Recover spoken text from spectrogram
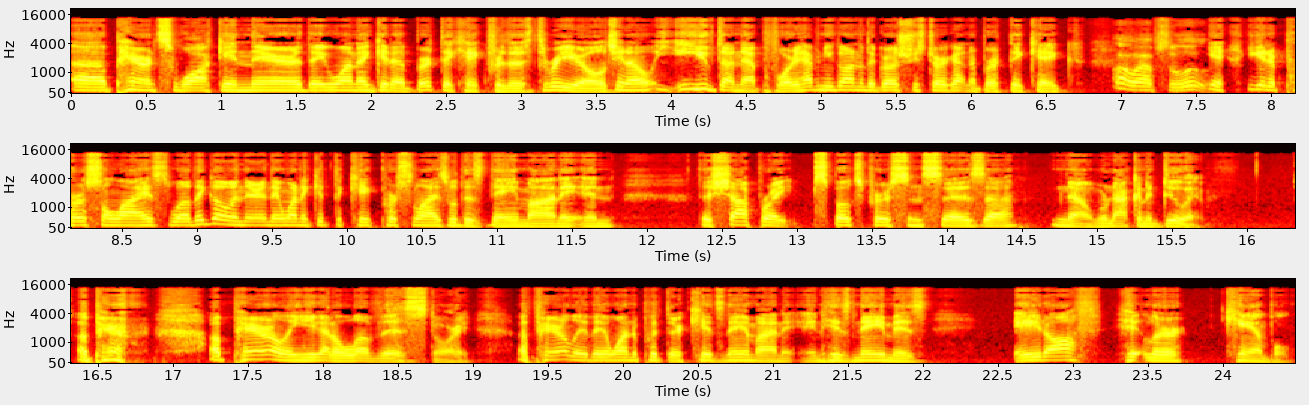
uh, parents walk in there, they want to get a birthday cake for their three year old. You know, you've done that before. Haven't you gone to the grocery store, gotten a birthday cake? Oh, absolutely. Yeah, you get it personalized. Well, they go in there and they want to get the cake personalized with his name on it, and the ShopRite spokesperson says, uh, "No, we're not going to do it." Appar- apparently, you got to love this story. Apparently, they want to put their kid's name on it, and his name is Adolf Hitler Campbell.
